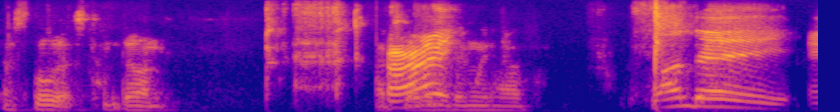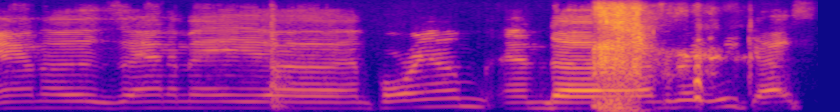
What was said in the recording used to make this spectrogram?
That's the list. I'm done. That's All right. everything we have. Sunday, Anna's Anime uh, Emporium, and uh, have a great week, guys.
